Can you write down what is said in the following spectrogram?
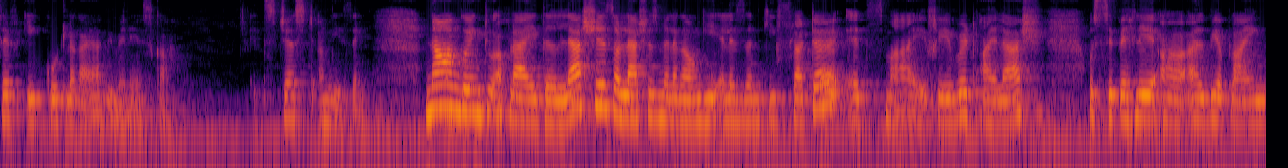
सिर्फ़ एक कोट लगाया अभी मैंने इसका। It's just amazing now I am going to apply the lashes और लैशेज में लगाऊँगी एलिजन की flutter it's my favourite eye lash उससे पहले I be applying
